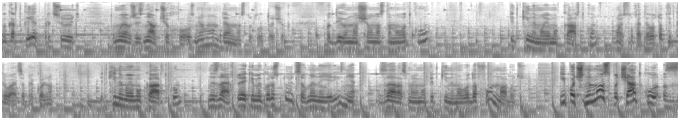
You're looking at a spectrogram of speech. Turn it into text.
ну, картки як працюють. Тому я вже зняв чохол з нього. Де у нас тут лоточок? Подивимося, що у нас там у лотку. Підкинемо йому картку. Ой, слухайте, лоток відкривається прикольно. Підкинемо йому картку. Не знаю, хто якими користується, в мене є різні. Зараз ми йому підкинемо Vodafone, мабуть. І почнемо спочатку з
